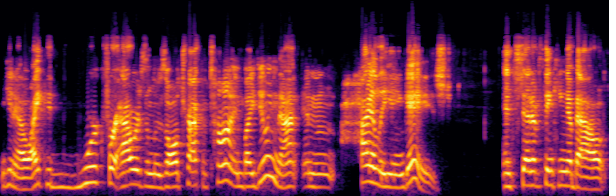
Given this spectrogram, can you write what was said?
you know, I could work for hours and lose all track of time by doing that and highly engaged instead of thinking about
